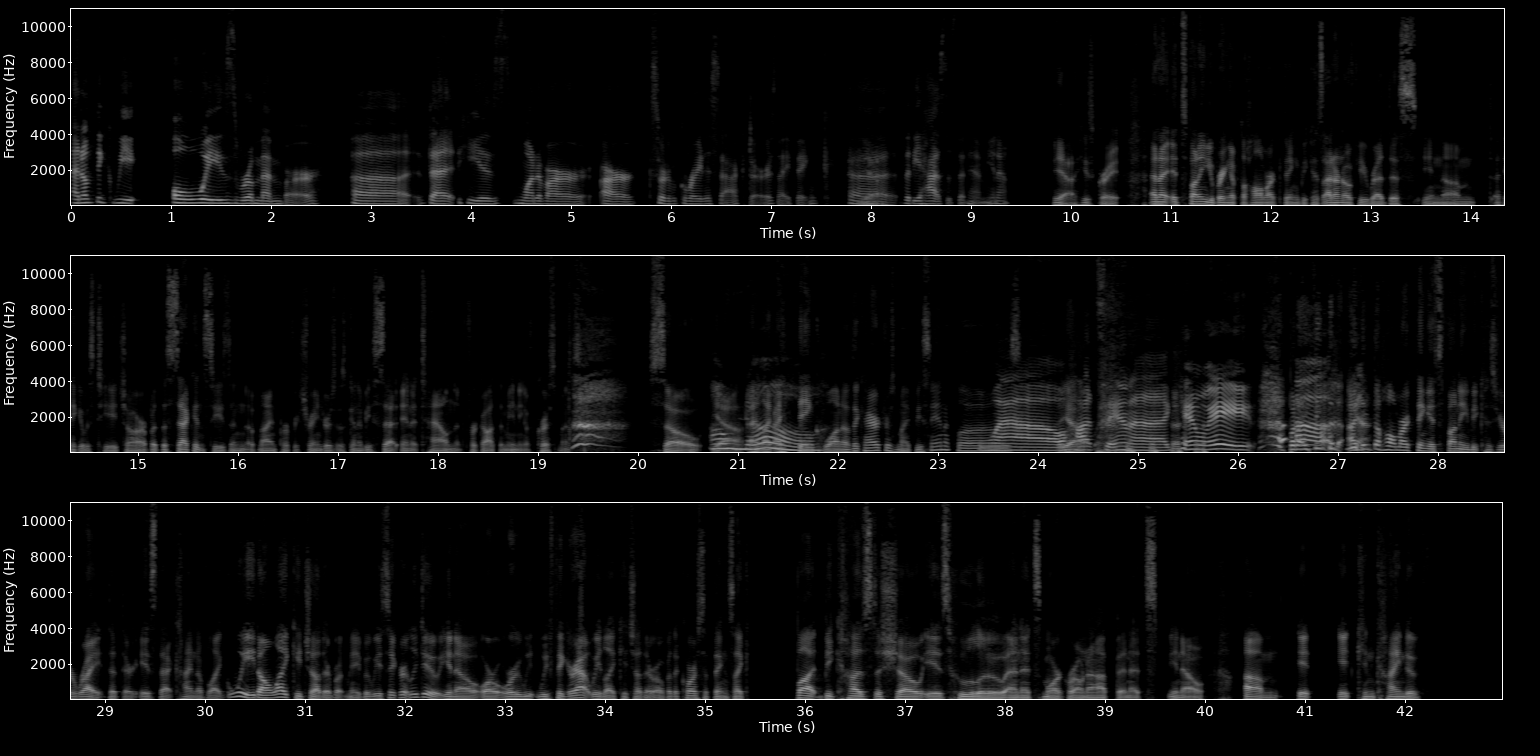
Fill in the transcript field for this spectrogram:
I don't think we always remember uh that he is one of our our sort of greatest actors. I think uh Yeah. that he has this in him. You know. Yeah, he's great. And I, it's funny you bring up the Hallmark thing because I don't know if you read this in, um, I think it was THR, but the second season of Nine Perfect Strangers is going to be set in a town that forgot the meaning of Christmas. So Oh, yeah, and like I think one of the characters might be Santa Claus. Wow, Yeah. hot Santa! Can't wait. But I think Uh, that I think the Hallmark thing is funny because you're right that there is that kind of like we don't like each other, but maybe we secretly do, you know, or, or we we figure out we like each other over the course of things. Like, but because the show is Hulu and it's more grown up and it's you know, um, it it can kind of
